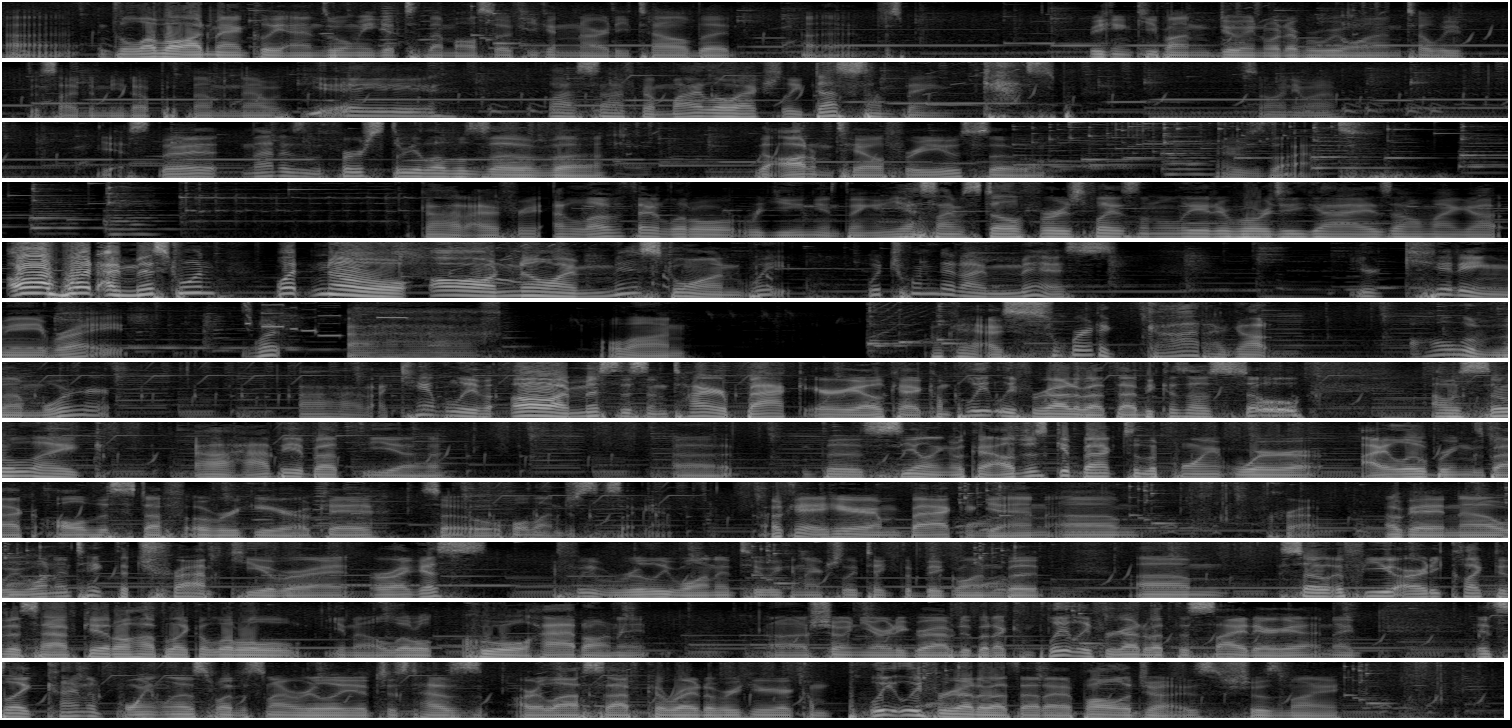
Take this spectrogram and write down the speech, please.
Uh, the level automatically ends when we get to them also, if you can already tell, but uh, just we can keep on doing whatever we want until we decide to meet up with them. Now, yay! Last Safka, Milo actually does something. Gasp! So anyway, yes, that that is the first three levels of uh, the Autumn Tale for you. So there's that. God, I free- I love their little reunion thing. And yes, I'm still first place on the leaderboards, you guys. Oh my god. Oh, what? I missed one? What? No. Oh no, I missed one. Wait, which one did I miss? You're kidding me, right? What? Ah, hold on. Okay, I swear to God, I got all of them. Where? God, I can't believe it. Oh, I missed this entire back area. Okay, I completely forgot about that because I was so, I was so like, uh, happy about the, uh, uh, the ceiling. Okay, I'll just get back to the point where Ilo brings back all this stuff over here. Okay, so hold on just a second. Okay, here I'm back again. Um, crap. Okay, now we want to take the trap cube, right? Or I guess if we really wanted to, we can actually take the big one. But um, so if you already collected a sap kit, it'll have like a little, you know, a little cool hat on it, uh, showing you already grabbed it. But I completely forgot about this side area, and I, it's like kind of pointless, but it's not really. It just has our last Safka right over here. I completely forgot about that. I apologize. Shows my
